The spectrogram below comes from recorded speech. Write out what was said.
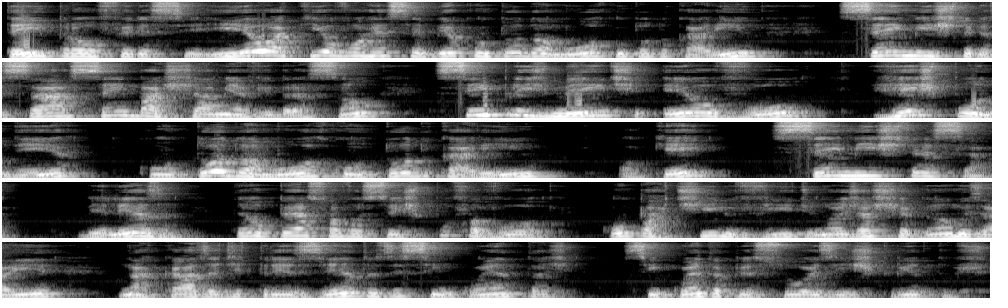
tem para oferecer. E eu aqui eu vou receber com todo amor, com todo carinho, sem me estressar, sem baixar minha vibração. Simplesmente eu vou responder com todo amor, com todo carinho, ok? sem me estressar, beleza? Então eu peço a vocês, por favor, compartilhe o vídeo. Nós já chegamos aí na casa de 350 50 pessoas inscritos,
